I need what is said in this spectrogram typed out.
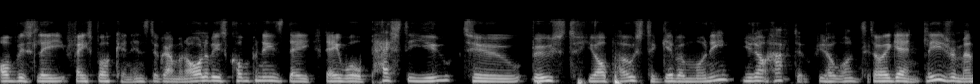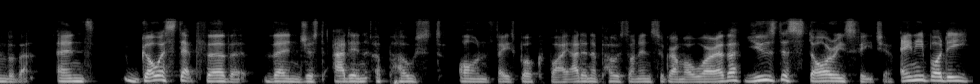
obviously Facebook and Instagram and all of these companies, they they will pester you to boost your post to give them money. You don't have to if you don't want to. So again, please remember that. And go a step further than just adding a post on Facebook by adding a post on Instagram or wherever. Use the stories feature. Anybody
